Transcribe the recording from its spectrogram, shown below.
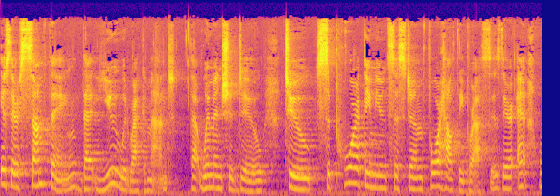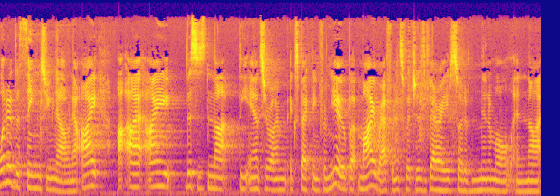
is there something that you would recommend that women should do to support the immune system for healthy breasts? Is there and what are the things you know? Now, I, I, I, this is not the answer I'm expecting from you, but my reference, which is very sort of minimal and not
